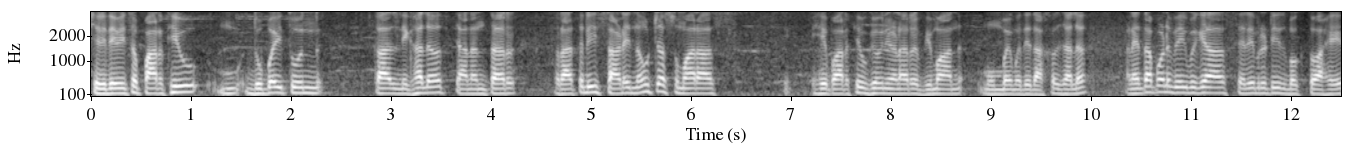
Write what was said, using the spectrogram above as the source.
श्रीदेवीचं पार्थिव दुबईतून काल निघालं. त्यानंतर रात्री साडेनऊच्या सुमारास हे पार्थिव घेऊन येणारं विमान मुंबईमध्ये दाखल झालं. आणि आता आपण वेगवेगळ्या सेलिब्रिटीज बघतो आहे.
